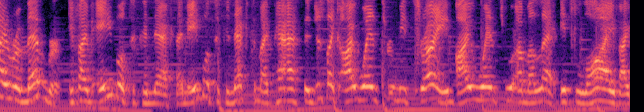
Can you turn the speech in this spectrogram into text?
I remember, if I'm able to connect, I'm able to connect to my past, and just like I went through Mitzrayim, I went through Amalek. It's live. I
